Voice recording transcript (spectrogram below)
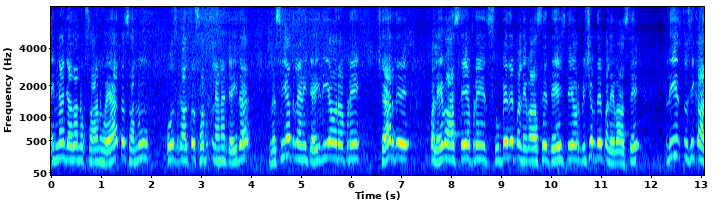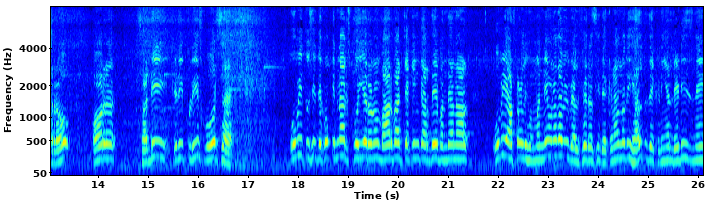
ਇੰਨਾ ਜ਼ਿਆਦਾ ਨੁਕਸਾਨ ਹੋਇਆ ਤਾਂ ਸਾਨੂੰ ਉਸ ਗੱਲ ਤੋਂ ਸਬਕ ਲੈਣਾ ਚਾਹੀਦਾ, ਨਸੀਹਤ ਲੈਣੀ ਚਾਹੀਦੀ ਹੈ ਔਰ ਆਪਣੇ ਸ਼ਹਿਰ ਦੇ ਭਲੇ ਵਾਸਤੇ, ਆਪਣੇ ਸੂਬੇ ਦੇ ਭਲੇ ਵਾਸਤੇ, ਦੇਸ਼ ਦੇ ਔਰ ਵਿਸ਼ਵ ਦੇ ਭਲੇ ਵਾਸਤੇ ਪਲੀਜ਼ ਤੁਸੀਂ ਘਰ ਰਹੋ ਔਰ ਸਾਡੀ ਜਿਹੜੀ ਪੁਲਿਸ ਫੋਰਸ ਹੈ, ਉਹ ਵੀ ਤੁਸੀਂ ਦੇਖੋ ਕਿੰਨਾ ਐਕਸਪੋਜ਼ਰ ਉਹਨਾਂ ਨੂੰ ਬਾਰ-ਬਾਰ ਚੈਕਿੰਗ ਕਰਦੇ ਬੰਦਿਆਂ ਨਾਲ। ਉਹ ਵੀ ਆਫਟਰ ਆਲ ਹਿਊਮਨ ਨੇ, ਉਹਨਾਂ ਦਾ ਵੀ ਵੈਲਫੇਅਰ ਅਸੀਂ ਦੇਖਣਾ, ਉਹਨਾਂ ਦੀ ਹੈਲਥ ਦੇਖਣੀ ਹੈ ਲੇਡੀਜ਼ ਨੇ।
